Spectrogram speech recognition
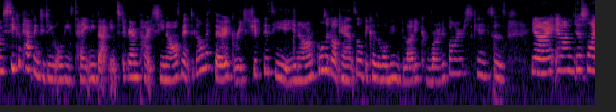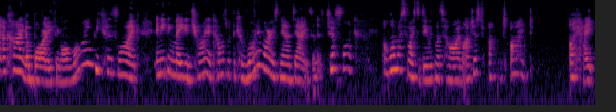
I'm sick of having to do all these take me back Instagram posts. You know, I was meant to go on my third Greece trip this year, you know, and of course it got cancelled because of all these bloody coronavirus cases. You know, and I'm just like, I can't even buy anything online because, like, anything made in China comes with the coronavirus nowadays, and it's just like, oh, what am I supposed to do with my time? I just, I, I, I hate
